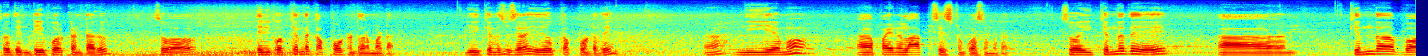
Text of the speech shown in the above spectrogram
సో దీన్ని టీ పోర్క్ అంటారు. సో దీనికి ఒక కింద కప్ ఒకటి ఉంటుంది అనమాట ఇది కింద చూసారా? ఇది ఒక కప్పు ఉంటుంది. ఆ, ఏమో పైన లాక్ చేయడం కోసం అనమాట సో ఈ కిందది కింద బా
